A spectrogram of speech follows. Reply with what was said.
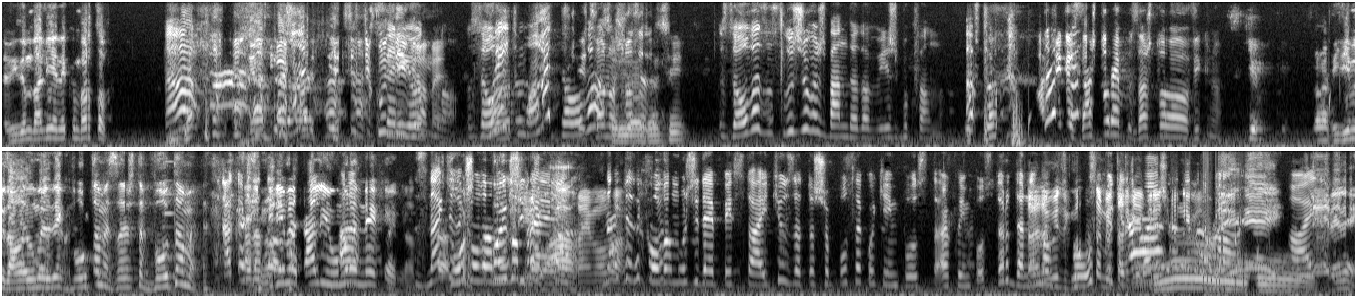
Да видам дали е некој мртов. А, 10 секунди играме. За ова, Wait, what? за ова, Стварно, што се Сериозно си? За ова заслужуваш банда да видиш буквално. А чекај, зашто реп, зашто викна? Да видиме дали умре некој. Воутаме, зашто воутаме. така Да видиме дали умре некој, брат. Знаете дека ова Кој го може да е... Знаете дека ова може да е 500 IQ, затоа што после кој ќе импостор, ако импостор, да Да, нема да го изгласам и vote, кој ќе така треба- ќе Ајде. Не, не, не.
